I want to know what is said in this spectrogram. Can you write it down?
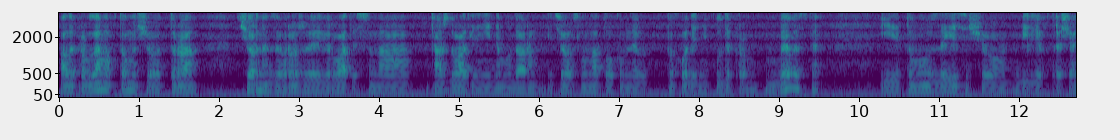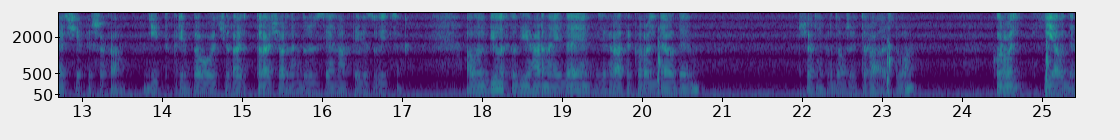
але проблема в тому, що тура чорних загрожує вірватися на H2 з лінійним ударом. І цього слона толком не виходить нікуди вивести. І тому здається, що білі втрачають ще пішака. І крім того, тура чорних дуже сильно активізується. Але у білих тут є гарна ідея зіграти король d1. Чорні продовжують тура h2. Король e1.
